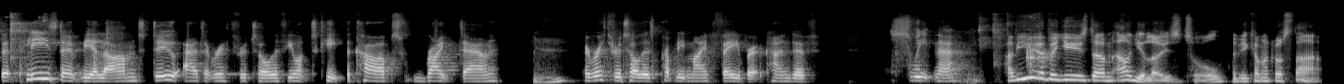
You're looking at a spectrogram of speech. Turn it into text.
But please don't be alarmed. Do add erythritol if you want to keep the carbs right down. Mm-hmm. Erythritol is probably my favorite kind of sweetener. Have you ever used um, allulose at all? Have you come across that?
